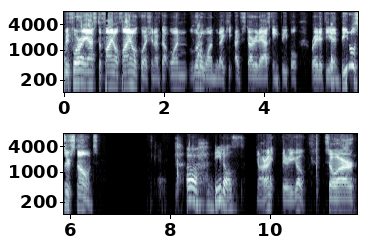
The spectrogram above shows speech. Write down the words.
before I ask the final final question, I've got one little one that I ke- I've started asking people right at the end: Beatles or Stones? Oh, Beatles. All right, there you go. So our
